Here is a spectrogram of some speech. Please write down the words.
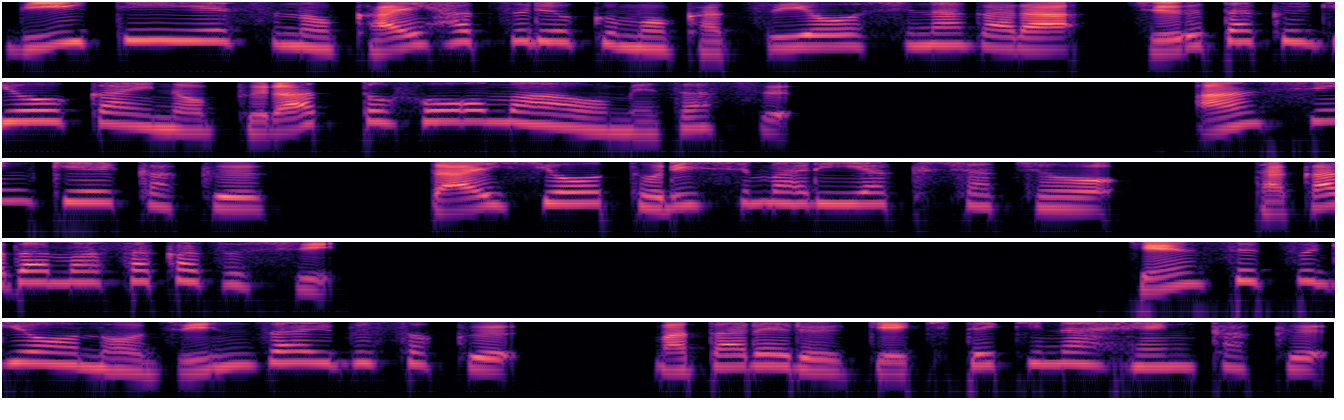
DTS の開発力も活用しながら住宅業界のプラットフォーマーを目指す。安心計画代表取締役社長高田正和氏。建設業の人材不足、待たれる劇的な変革。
